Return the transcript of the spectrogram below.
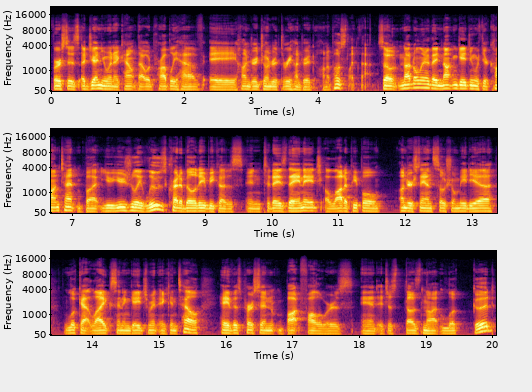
versus a genuine account that would probably have a 100, 200, 300 on a post like that. So not only are they not engaging with your content, but you usually lose credibility because in today's day and age, a lot of people understand social media, look at likes and engagement, and can tell, hey, this person bought followers and it just does not look good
